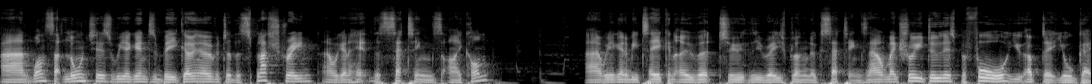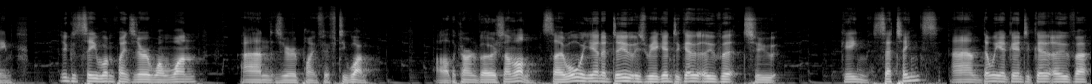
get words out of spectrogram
and once that launches we are going to be going over to the splash screen and we're going to hit the settings icon and we're going to be taken over to the Rage Plugin settings. Now make sure you do this before you update your game. You can see 1.011 and 0.51 are the current versions I'm on. So what we're going to do is we're going to go over to game settings and then we are going to go over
